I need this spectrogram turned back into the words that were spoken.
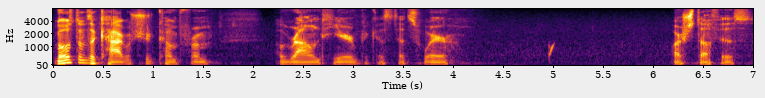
Most of the cargo should come from around here because that's where our stuff is.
